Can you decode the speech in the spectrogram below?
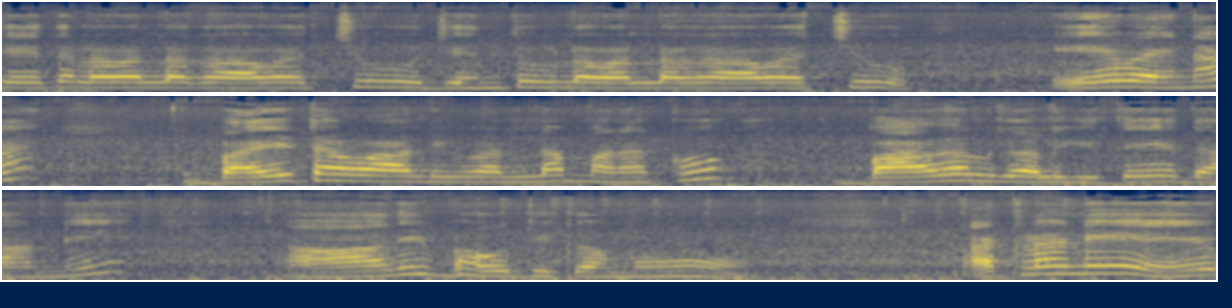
చేతుల వల్ల కావచ్చు జంతువుల వల్ల కావచ్చు ఏవైనా బయట వాళ్ళ వల్ల మనకు బాధలు కలిగితే దాన్ని ఆది భౌతికము. అట్లనే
